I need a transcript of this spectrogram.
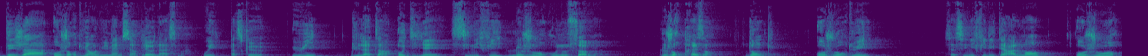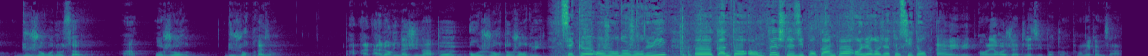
Déjà, aujourd'hui en lui-même, c'est un pléonasme. Oui, parce que oui, du latin odie, signifie le jour où nous sommes, le jour présent. Donc, aujourd'hui, ça signifie littéralement au jour du jour où nous sommes, hein, au jour du jour présent. Alors imagine un peu au jour d'aujourd'hui. C'est qu'au jour d'aujourd'hui, euh, quand on, pêche les hippocampes, on les rejette aussitôt. Ah oui, oui, on les rejette les hippocampes, on est comme ça.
